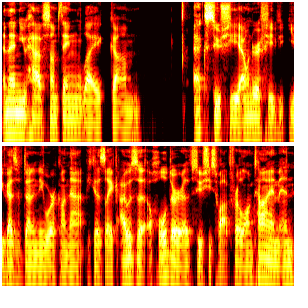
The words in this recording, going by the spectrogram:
And then you have something like um, X Sushi. I wonder if you, guys have done any work on that because, like, I was a, holder of Sushi Swap for a long time and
